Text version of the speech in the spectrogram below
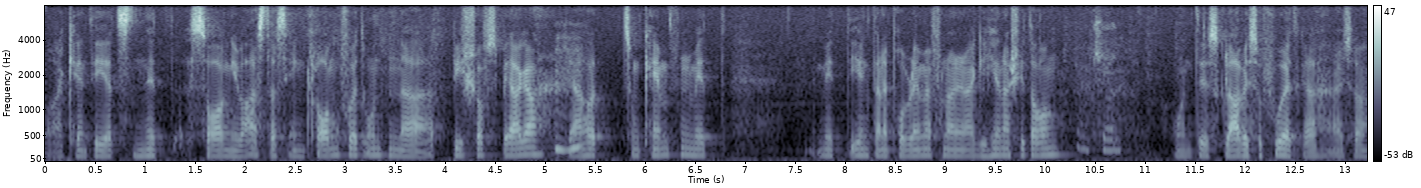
Boah, könnte jetzt nicht sagen, ich weiß, dass in Klagenfurt unten der Bischofsberger, Mhm. der hat zum Kämpfen mit, mit irgendeinen Problemen von einer Gehirnerschütterung Okay. und das glaube ich sofort, gell? also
